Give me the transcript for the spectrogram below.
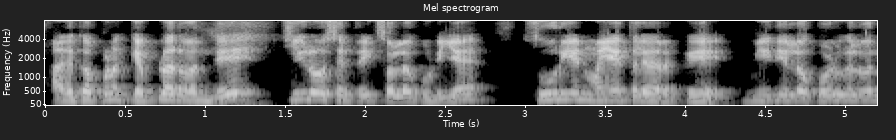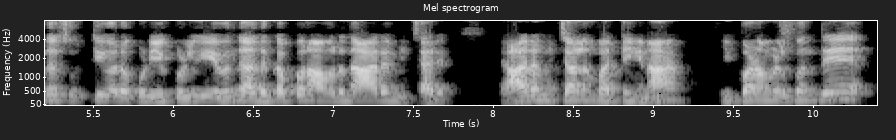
அதுக்கப்புறம் கெப்லர் வந்து ஹீலோ சென்ட்ரிக் சொல்லக்கூடிய சூரியன் மையத்துல இருக்கு. மீதி உள்ள கோள்கள் வந்து சுத்தி வரக்கூடிய கொள்கையை வந்து அதுக்கப்புறம் அவர் தான் ஆரம்பிச்சாரு. ஆரம்பிச்சாலும் பாத்தீங்கன்னா இப்போ நம்மளுக்கு வந்து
